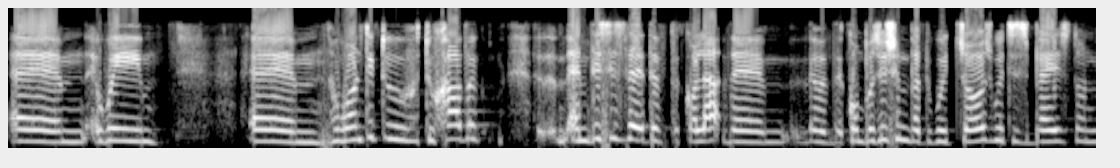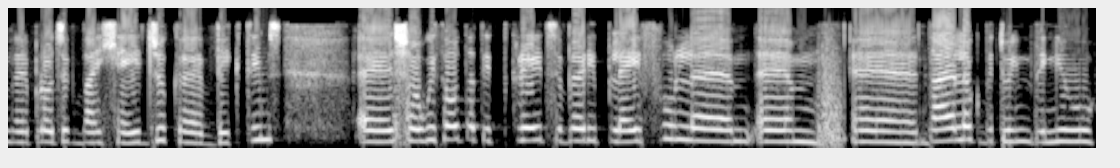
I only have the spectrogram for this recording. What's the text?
Um, we um, wanted to, to have a, and this is the the, the, the, the, composition that we chose, which is based on the project by Hejduk, uh, Victims. Uh, so we thought that it creates a very playful um, um, uh, dialogue between the new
